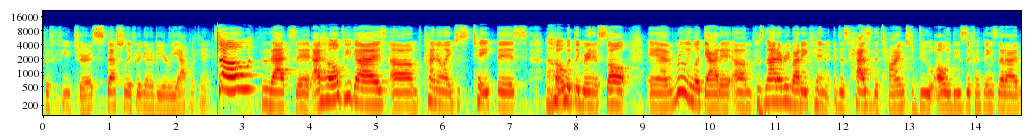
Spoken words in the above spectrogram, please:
the future, especially if you're going to be a reapplicant. So that's it. I hope you guys um, kind of like just take this uh, with a grain of salt and really look at it because um, not everybody can just has the time to do all of these different things that I've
